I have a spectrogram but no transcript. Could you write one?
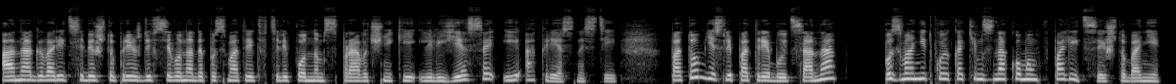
Она говорит себе, что прежде всего надо посмотреть в телефонном справочнике Ильеса и окрестностей. Потом, если потребуется, она позвонит кое-каким знакомым в полиции, чтобы они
